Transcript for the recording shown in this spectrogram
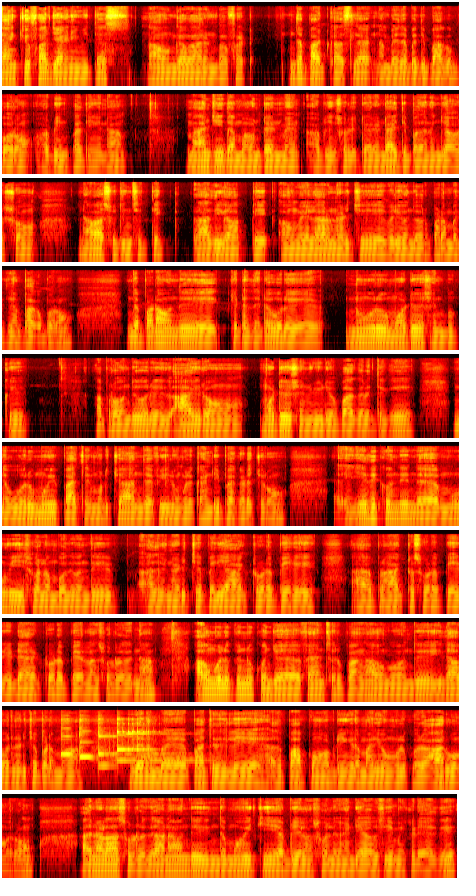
Thank you for joining with us நான் உங்கள் Warren Buffett. இந்த பாட்காஸ்ட்டில் நம்ம எதை பற்றி பார்க்க போகிறோம் அப்படின்னு பார்த்தீங்கன்னா மாஞ்சி த மவுண்டன் மேன் அப்படின்னு சொல்லிட்டு ரெண்டாயிரத்தி பதினஞ்சாம் வருஷம் நவாசுதீன் சித்திக் ராதிகா ஆப்தே அவங்க எல்லோரும் நடித்து வெளிவந்த ஒரு படம் பற்றி தான் பார்க்க போகிறோம் இந்த படம் வந்து கிட்டத்தட்ட ஒரு நூறு மோட்டிவேஷன் புக்கு அப்புறம் வந்து ஒரு ஆயிரம் மோட்டிவேஷன் வீடியோ பார்க்குறதுக்கு இந்த ஒரு மூவி பார்த்து முடித்தா அந்த ஃபீல் உங்களுக்கு கண்டிப்பாக கிடச்சிரும். எதுக்கு வந்து இந்த மூவி சொல்லும்போது வந்து அதில் நடித்த பெரிய ஆக்டரோட பேர் அப்புறம் ஆக்ட்ரஸோட பேர் டேரக்டரோட பேர்லாம் சொல்கிறதுனா அவங்களுக்குன்னு கொஞ்சம் ஃபேன்ஸ் இருப்பாங்க. அவங்க வந்து இது அவர் நடித்த படமா? இதை நம்ம பார்த்தது இல்லையே அதை பார்ப்போம் அப்படிங்கிற மாதிரி உங்களுக்கு ஒரு ஆர்வம் வரும். அதனால தான் சொல்கிறது ஆனால் வந்து இந்த மூவிக்கு அப்படியெல்லாம் சொல்ல வேண்டிய அவசியமே கிடையாது.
